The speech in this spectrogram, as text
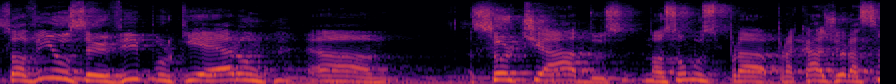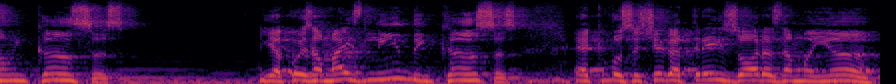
só vinham servir porque eram. Ah, sorteados. Nós fomos para casa de oração em Kansas. E a coisa mais linda em Kansas é que você chega às três horas da manhã,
